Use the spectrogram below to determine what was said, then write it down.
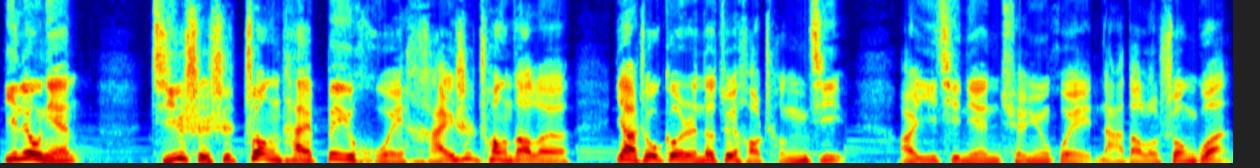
一六年，即使是状态被毁，还是创造了亚洲个人的最好成绩，而一七年全运会拿到了双冠，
